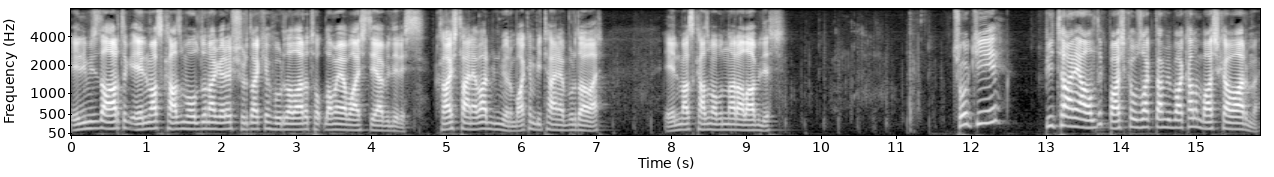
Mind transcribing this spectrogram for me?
Elimizde artık elmas kazma olduğuna göre şuradaki hurdaları toplamaya başlayabiliriz. Kaç tane var bilmiyorum. Bakın bir tane burada var. Elmas kazma bunları alabilir. Çok iyi. Bir tane aldık. Başka uzaktan bir bakalım başka var mı?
